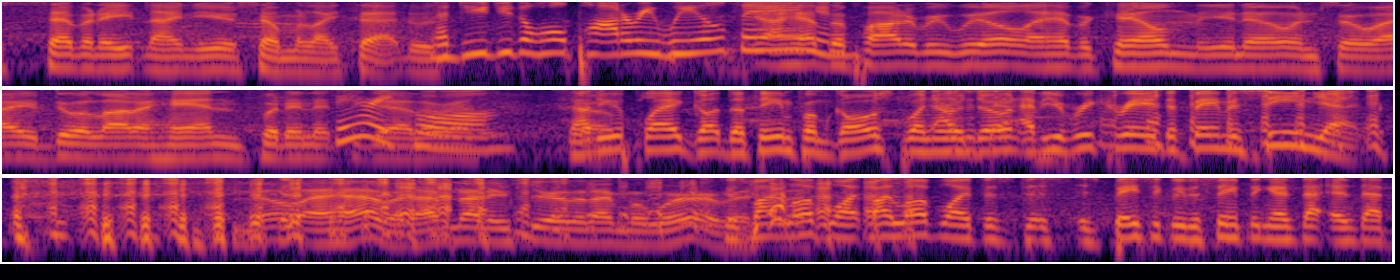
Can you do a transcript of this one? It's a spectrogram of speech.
seven, eight, nine years, something like that. Was, now, do you do the whole pottery wheel thing? Yeah, I have the pottery wheel. I have a kiln, you know, and so I do a lot of hand putting it Very together. cool. And, so. Now, do you play go- the theme from Ghost when you're doing? Say, have you recreated the famous scene yet? no, I haven't. I'm not even sure that I'm aware of it. Because my love life, my love life is just, is basically the same thing as that as that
